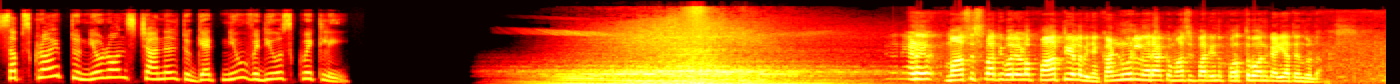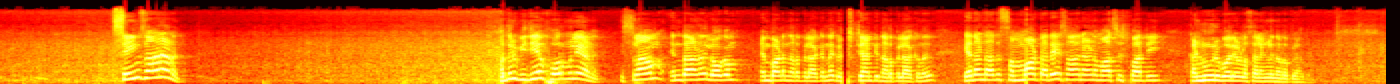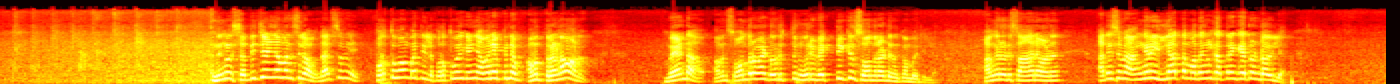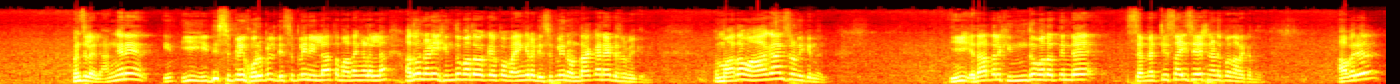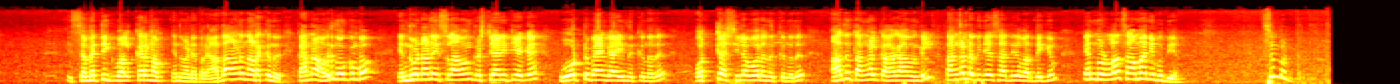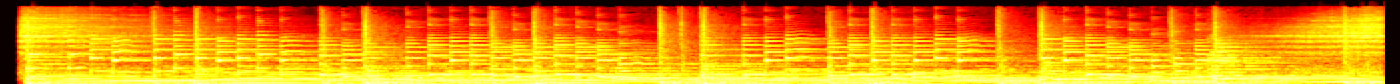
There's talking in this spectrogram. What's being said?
Subscribe to Neurons channel to get new videos quickly. തന്നെയാണ് Marxist party പോലെയുള്ള പാർട്ടികളുടെ വിജയം. കണ്ണൂരിൽ ഒരാൾക്ക് മാർക്സിസ്റ്റ് പാർട്ടിയിൽ നിന്ന് പുറത്തു പോകാൻ കഴിയാത്ത എന്തുകൊണ്ടാണ് സെയിം സാധനമാണ്. അതൊരു വിജയ ഫോർമുലയാണ്. ഇസ്ലാം എന്താണ് ലോകം എമ്പാടും നടപ്പിലാക്കുന്നത് ക്രിസ്ത്യാനിറ്റി നടപ്പിലാക്കുന്നത്. ഏതാണ്ട് അത് സമ്മാട്ട് അതേ സാധനമാണ് മാർക്സിസ്റ്റ് പാർട്ടി കണ്ണൂർ പോലെയുള്ള സ്ഥലങ്ങളിൽ നടപ്പിലാക്കുന്നത്. നിങ്ങൾ ശ്രദ്ധിച്ചു കഴിഞ്ഞാൽ മനസ്സിലാവും. ദാറ്റ്സ് വേ പുറത്തു പോകാൻ പറ്റില്ല. പുറത്തു പോയി കഴിഞ്ഞാൽ അവനെ പിന്നെ അവൻ തൃണമാണ് വേണ്ട. അവൻ സ്വന്തമായിട്ട് ഒരുത്തിന് ഒരു വ്യക്തിക്കും സ്വന്തമായിട്ട് നിൽക്കാൻ പറ്റില്ല. അങ്ങനെ ഒരു സാധനമാണ്. അതേസമയം അങ്ങനെ ഇല്ലാത്ത മതങ്ങൾക്ക് അത്രയും കയറ്റം ഉണ്ടാവില്ല. മനസ്സിലായില്ല? അങ്ങനെ ഈ- ഡിസിപ്ലിൻ ഹൊറിബിൾ ഡിസിപ്ലിൻ ഇല്ലാത്ത മതങ്ങളെല്ലാം. അതുകൊണ്ടാണ് ഈ ഹിന്ദു മതമൊക്കെ ഇപ്പോൾ ഭയങ്കര ഡിസിപ്ലിൻ ഉണ്ടാക്കാനായിട്ട് ശ്രമിക്കുന്നത്. മതമാകാൻ ശ്രമിക്കുന്നത്. ഈ യഥാർത്ഥത്തിൽ ഹിന്ദു മതത്തിന്റെ സെമറ്റിസൈസേഷൻ ആണ് ഇപ്പോൾ നടക്കുന്നത്. അവർ സെമറ്റിക് വൽക്കരണം എന്ന് വേണേൽ പറയാം. അതാണ് നടക്കുന്നത്. കാരണം അവർ നോക്കുമ്പോൾ എന്തുകൊണ്ടാണ് ഇസ്ലാമും ക്രിസ്ത്യാനിറ്റിയൊക്കെ വോട്ട് ബാങ്കായി നിൽക്കുന്നത്? ഒറ്റ ശില പോലെ നിൽക്കുന്നത്. അത് തങ്ങൾക്കാകാമെങ്കിൽ തങ്ങളുടെ വിജയ സാധ്യത വർദ്ധിക്കും എന്നുള്ള സാമാന്യ ബുദ്ധിയാണ്. സിമ്പിൾ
